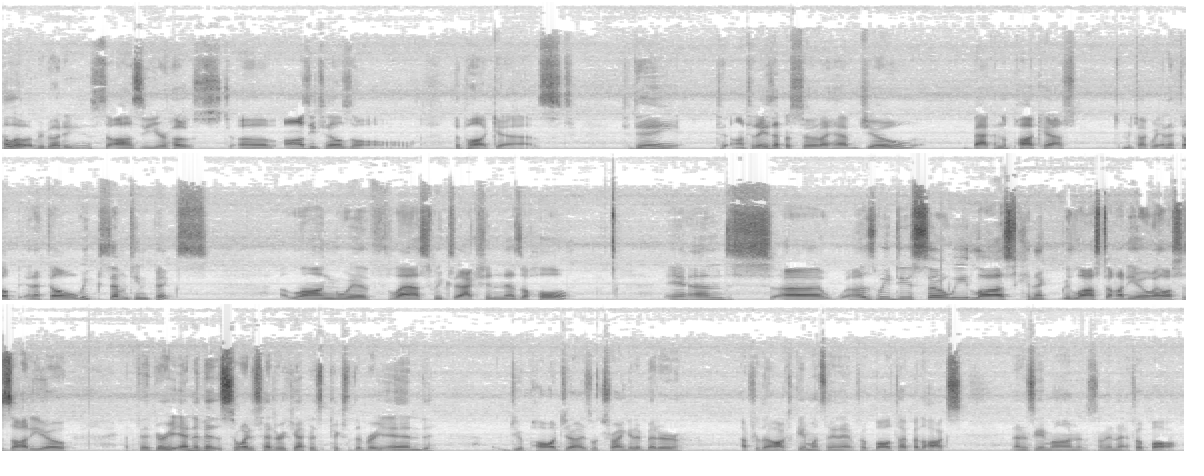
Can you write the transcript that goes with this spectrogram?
Hello, everybody. It's Ozzy, your host of Ozzy Tells All, the podcast. Today, t- on today's episode, I have Joe back on the podcast to talk about NFL NFL Week 17 picks, along with last week's action as a whole. And uh, as we do so, we lost connect. We lost audio. I lost his audio at the very end of it, so I just had to recap his picks at the very end do apologize. We'll try and get it better after the Hawks game on Sunday Night Football. Talk about the Hawks Niners game on Sunday Night Football.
